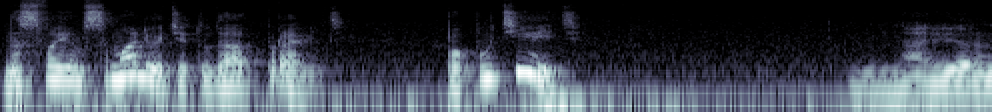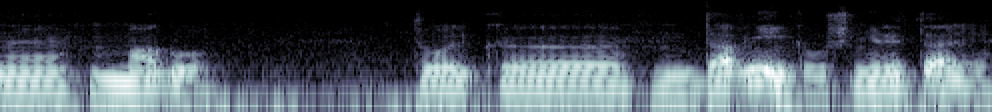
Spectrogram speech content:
на своем самолете туда отправить? По пути ведь?» «Наверное, могу. Только давненько уж не летали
